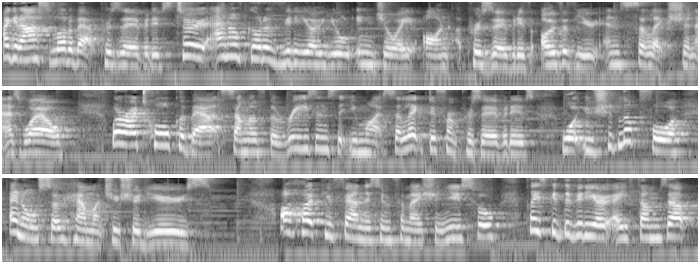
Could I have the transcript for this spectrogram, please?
I get asked a lot about preservatives too, and I've got a video you'll enjoy on a preservative overview and selection as well, where I talk about some of the reasons that you might select different preservatives, what you should look for, and also how much you should use. I hope you found this information useful. Please give the video a thumbs up.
